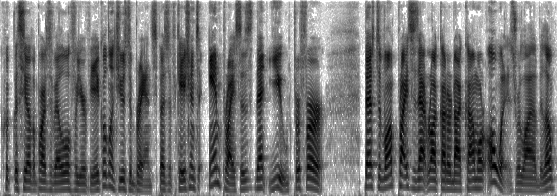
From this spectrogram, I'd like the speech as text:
Quickly see all the parts available for your vehicle and choose the brand, specifications, and prices that you prefer. Best of all, prices at rockauto.com are always reliably low,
